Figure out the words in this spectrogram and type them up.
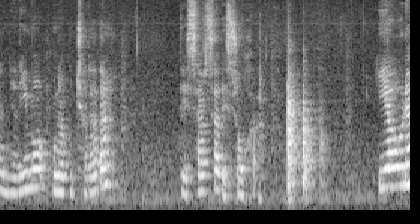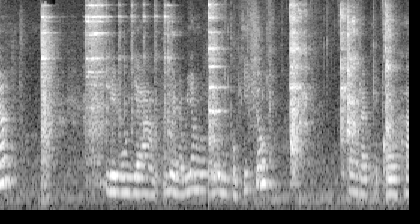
Añadimos una cucharada de salsa de soja y ahora le voy a, bueno, voy a mover un poquito para que coja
